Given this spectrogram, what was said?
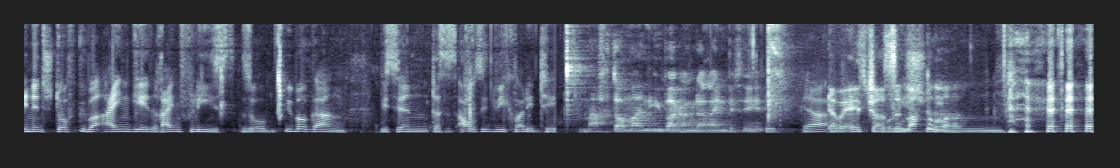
in den Stoff übereingeht, reinfließt, so Übergang, bisschen, dass es aussieht wie Qualität. Mach doch mal einen Übergang da rein, bitte jetzt. Ja, Ja, aber echt, Justin, Und mach doch mal. Ähm,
